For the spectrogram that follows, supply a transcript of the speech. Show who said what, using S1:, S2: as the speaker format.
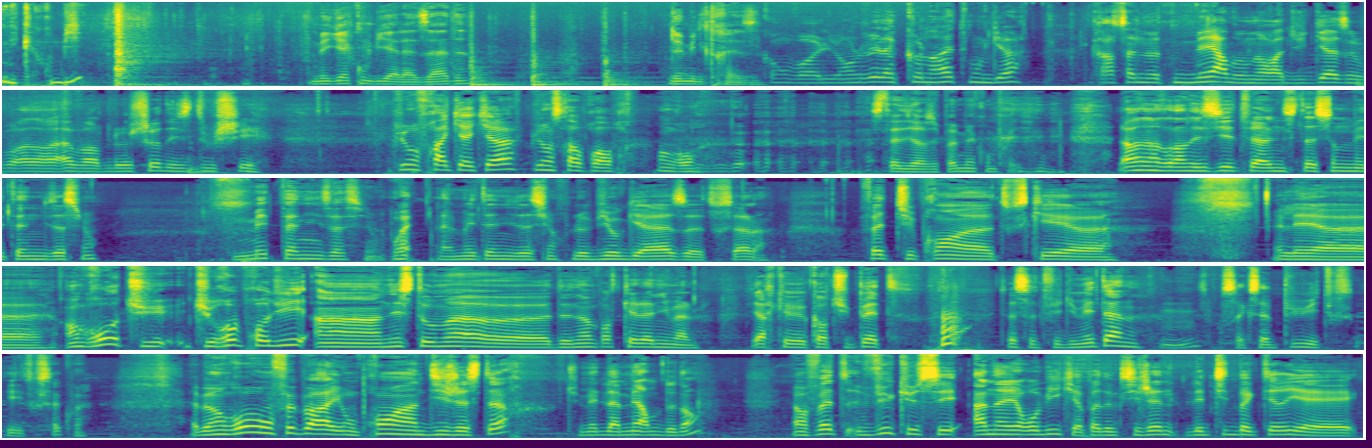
S1: Méga combi
S2: Méga combi à la ZAD 2013.
S1: Quand on va lui enlever la collerette, mon gars, grâce à notre merde, on aura du gaz, on pourra avoir de l'eau chaude et se doucher. Plus on fera caca, plus on sera propre, en gros.
S3: C'est-à-dire, j'ai pas bien compris.
S1: Là, on est en train d'essayer de faire une station de méthanisation.
S3: Méthanisation.
S1: Ouais, la méthanisation, le biogaz, euh, tout ça là. En fait, tu prends euh, tout ce qui est. euh, les, euh, En gros, tu, tu reproduis un estomac euh, de n'importe quel animal. C'est-à-dire que quand tu pètes, ça, ça te fait du méthane.
S3: Mhm.
S1: C'est pour ça que ça pue et tout, et tout ça quoi. Et ben en gros, on fait pareil. On prend un digesteur, tu mets de la merde dedans. Et en fait, vu que c'est anaérobie, qu'il n'y a pas d'oxygène, les petites bactéries elles,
